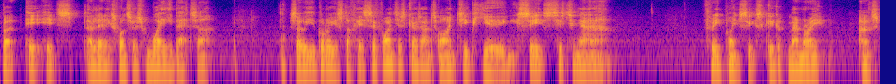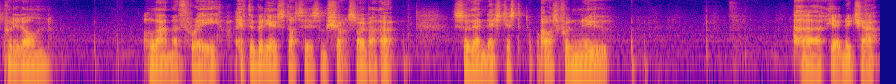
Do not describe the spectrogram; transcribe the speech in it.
but it, it's a Linux one, so it's way better. So you've got all your stuff here. So if I just go down to my GPU, you see it's sitting at 3.6 gig of memory. And let's put it on Llama 3. If the video stutters, I'm sorry about that. So then let's just ask for a new uh, yeah, new chat.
